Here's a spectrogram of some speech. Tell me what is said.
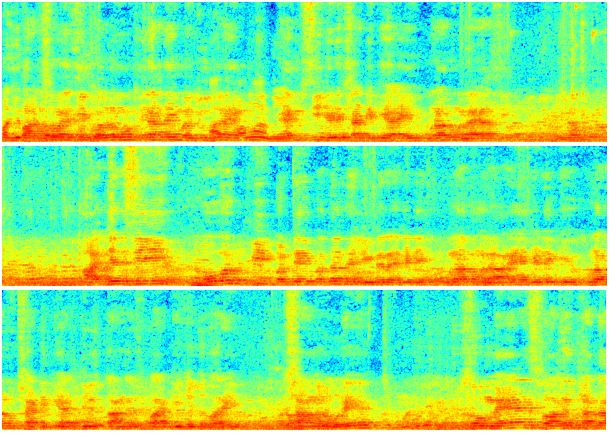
ਭਾਜੀ 500 ਐਸੀ ਵੱਲੋਂ ਇਹਨਾਂ ਦੇ ਮੌਜੂਦਾ ਐਮਸੀ ਜਿਹੜੇ ਛੱਡ ਕੇ ਆਏ ਉਹਨਾਂ ਨੂੰ ਮਨਾਇਆ ਸੀ। ਅੱਜ ਅਸੀਂ ਹੋਰ ਵੀ ਵੱਡੇ ਪੱਧਰ ਦੇ ਲੀਡਰ ਹੈ ਜਿਹੜੇ ਉਹਨਾਂ ਨੂੰ ਮਿਲਾ ਰਹੇ ਹਾਂ ਜਿਹੜੇ ਕਿ ਉਹਨਾਂ ਨੂੰ ਛੱਡ ਕੇ ਅੱਜ ਕਾਂਗਰਸ ਪਾਰਟੀ 'ਚ ਦੁਬਾਰੇ ਸ਼ਾਮਲ ਹੋ ਰਹੇ ਹਨ। ਸੋ ਮੈਂ ਸਵਾਗਤ ਕਰਦਾ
